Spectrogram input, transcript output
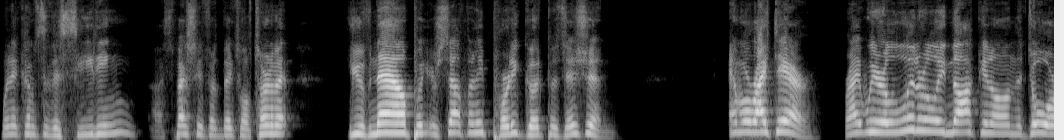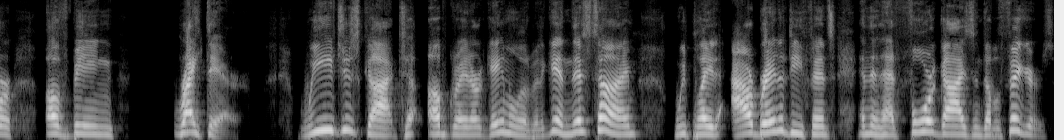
when it comes to the seeding, especially for the Big 12 tournament, you've now put yourself in a pretty good position. And we're right there, right? We are literally knocking on the door of being right there. We've just got to upgrade our game a little bit. Again, this time we played our brand of defense and then had four guys in double figures.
